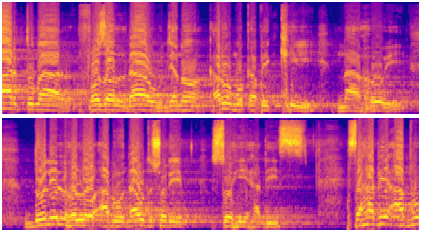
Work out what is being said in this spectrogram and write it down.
আর তোমার ফজল দাও যেন কারো মোকাপেক্ষী না হই দলিল হলো আবু দাউদ শরীফ সহি হাদিস সাহাবি আবু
